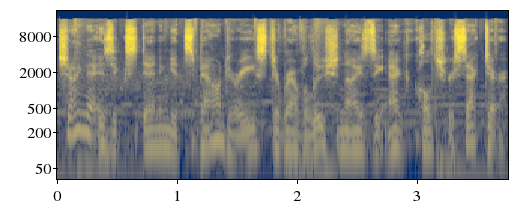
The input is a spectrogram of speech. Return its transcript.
China is extending its boundaries to revolutionize the agriculture sector.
